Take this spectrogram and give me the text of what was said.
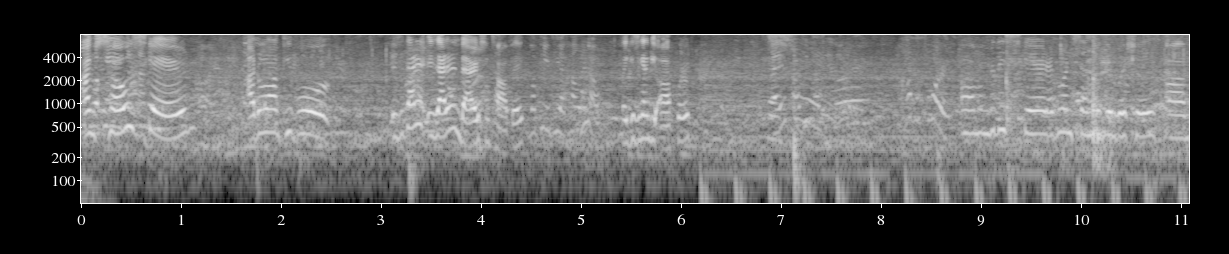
I'm so scared. I don't want people. Is that is that an embarrassing topic? Like, is it gonna be awkward? Um, I'm really scared. Everyone send me good wishes. Um,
